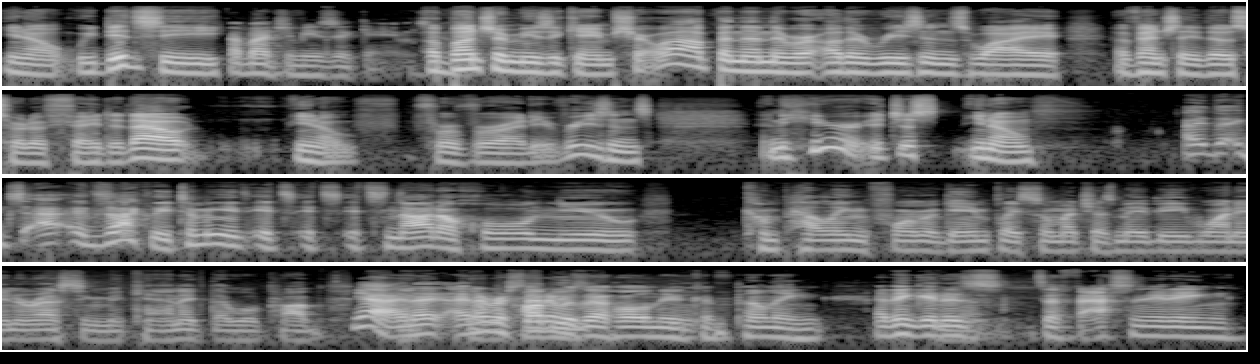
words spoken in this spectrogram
you know we did see A bunch of music games. a bunch of music games show up, and then there were other reasons why eventually those sort of faded out, you know, f- for a variety of reasons. And here it just, you know, I, exa- exactly. To me, it's it's it's not a whole new compelling form of gameplay so much as maybe one interesting mechanic that will probably Yeah, and I, I never said it was a whole new compelling. I think it is. It's a fascinating,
